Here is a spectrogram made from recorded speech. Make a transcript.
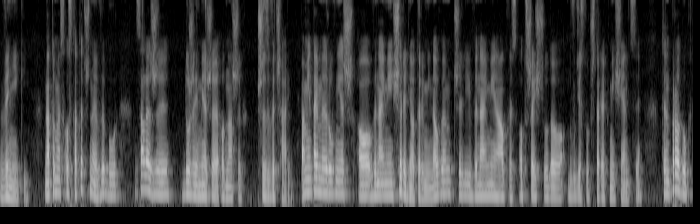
wyniki. Natomiast ostateczny wybór zależy w dużej mierze od naszych przyzwyczajeń. Pamiętajmy również o wynajmie średnioterminowym, czyli wynajmie na okres od 6 do 24 miesięcy. Ten produkt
